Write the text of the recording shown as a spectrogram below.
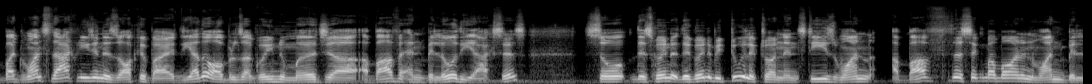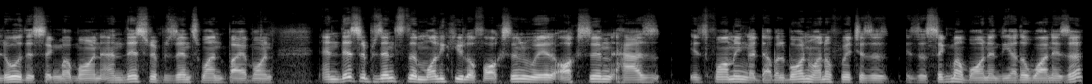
But once that region is occupied, the other orbitals are going to merge uh, above and below the axis. So there's going to there are going to be two electron densities, one above the sigma bond and one below the sigma bond, and this represents one pi bond. And this represents the molecule of oxygen, where oxygen has is forming a double bond, one of which is a is a sigma bond, and the other one is a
